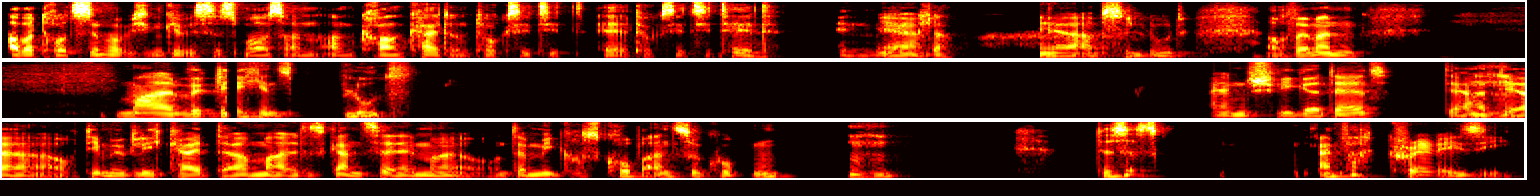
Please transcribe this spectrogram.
Aber trotzdem habe ich ein gewisses Maß an, an Krankheit und Toxizität, äh, Toxizität mhm. In mir, ja. klar. Ja, absolut. Auch wenn man mal wirklich ins Blut ein Schwiegerdad, der mhm. hat ja auch die Möglichkeit, da mal das Ganze immer unter Mikroskop anzugucken. Mhm. Das ist einfach crazy.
